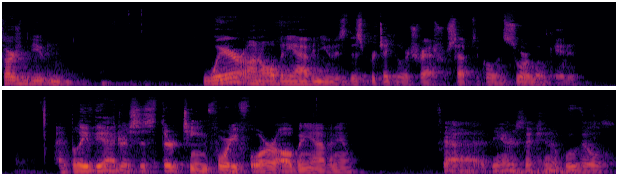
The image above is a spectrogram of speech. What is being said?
Sergeant Beauton, where on Albany Avenue is this particular trash receptacle and store located? I believe the address is 1344 Albany Avenue. It's at the intersection of Blue Hills.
